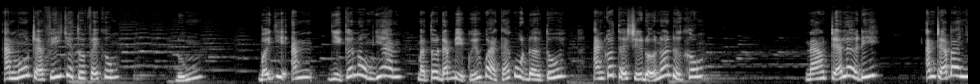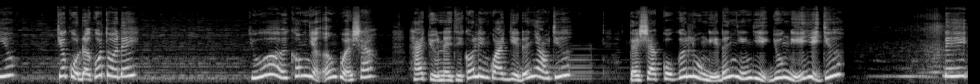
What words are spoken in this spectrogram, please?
Anh muốn trả phí cho tôi phải không? Đúng. Bởi vì anh, vì kết hôn với anh mà tôi đã bị quỷ hoài cả cuộc đời tôi. Anh có thể sửa đổi nó được không? Nào trả lời đi. Anh trả bao nhiêu? Cho cuộc đời của tôi đi. Chúa ơi, không nhận ơn huệ sao? Hai chuyện này thì có liên quan gì đến nhau chứ? Tại sao cô cứ luôn nghĩ đến những việc vô nghĩa gì chứ? đi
